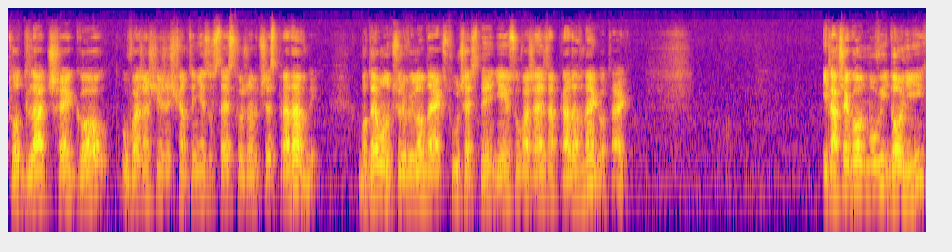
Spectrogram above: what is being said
to dlaczego uważa się, że świątynie zostały stworzone przez pradawnych? Bo demon, który wygląda jak współczesny, nie jest uważany za pradawnego, tak? I dlaczego on mówi do nich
